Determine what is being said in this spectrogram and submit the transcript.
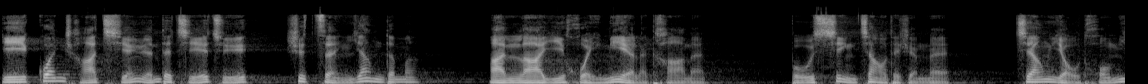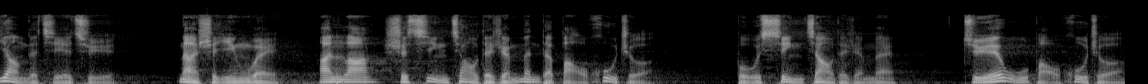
以观察前人的结局是怎样的吗？安拉已毁灭了他们， 不信教的人们将有同样的结局。那是因为安拉是信教的人们的保护者，不信教的人们绝无保护者。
